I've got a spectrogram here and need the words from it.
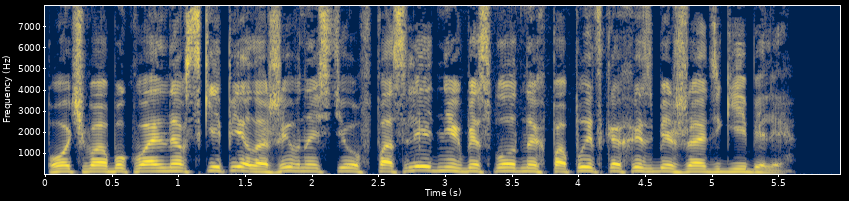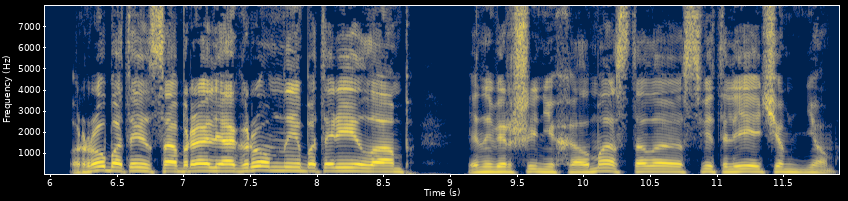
Почва буквально вскипела живностью в последних бесплодных попытках избежать гибели. Роботы собрали огромные батареи ламп, и на вершине холма стало светлее, чем днем.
